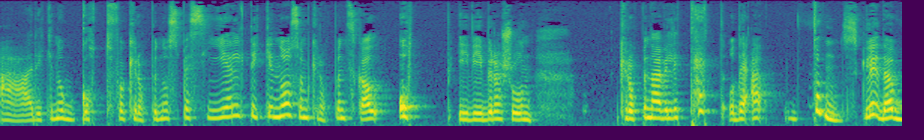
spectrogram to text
er ikke noe godt for kroppen, og spesielt ikke nå som kroppen skal opp i vibrasjon. Kroppen er veldig tett, og det er vanskelig, det er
